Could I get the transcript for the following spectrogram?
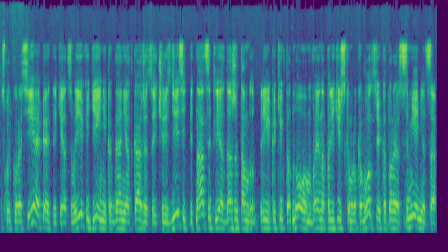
Поскольку Россия, опять-таки, от своих идей никогда не откажется. И через 10-15 лет, даже там при каких-то новом военно-политическом руководстве, которое сменится,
